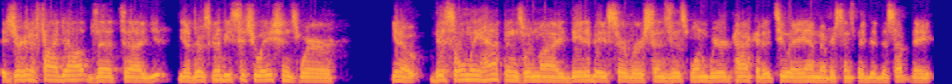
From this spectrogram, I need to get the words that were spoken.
is you're going to find out that uh, you, you know there's going to be situations where you know this only happens when my database server sends this one weird packet at 2 a.m. ever since they did this update.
